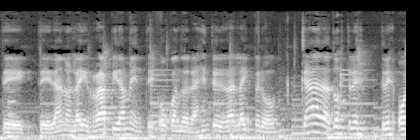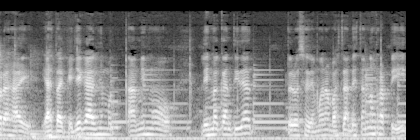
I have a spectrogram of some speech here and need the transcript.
te- te dan los likes rápidamente, o cuando la gente te da like, pero cada dos, tres, tres horas ahí, y hasta que llega al mismo, al mismo, la misma cantidad, pero se demoran bastante, están los rapidi-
